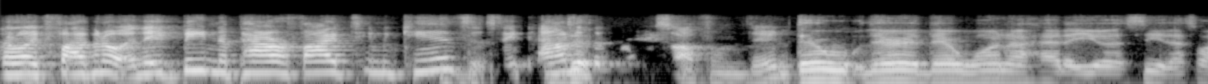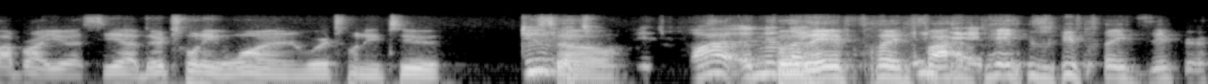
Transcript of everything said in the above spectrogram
they're like five and zero, and they've beaten a Power Five team in Kansas. They pounded The- the brakes off them, dude. They're they're they're one ahead of USC. That's why I brought USC up. They're 21 we're 22. Dude, so- it's, it's wild. And then But like, they've played five did. games. We played zero.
